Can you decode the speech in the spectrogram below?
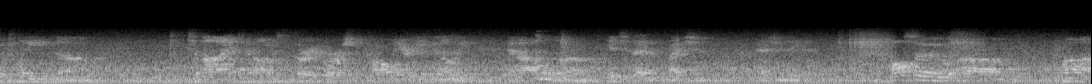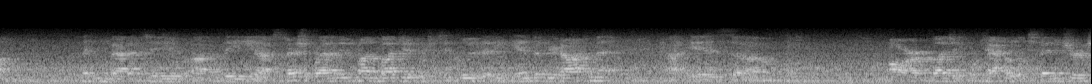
between um, tonight and August 31st, call me or email me, and I'll um, get you that information as you need it. Also, um, while I'm thinking about it too, uh, the uh, special revenue fund budget, which is included at the end of your document, uh, is um, our budget for capital expenditures.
